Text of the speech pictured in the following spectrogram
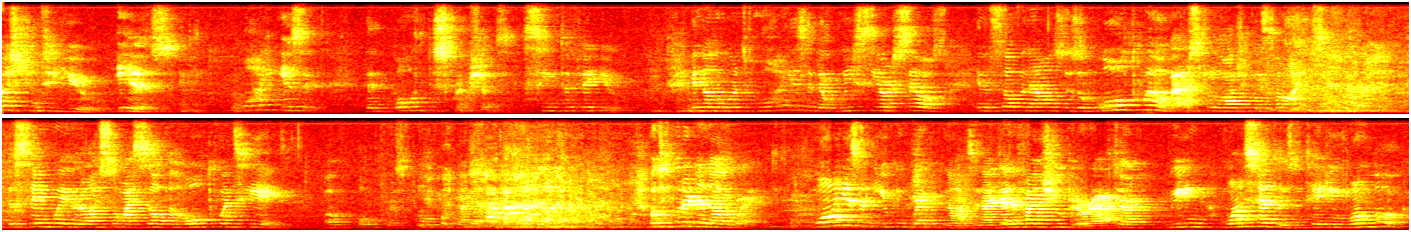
question to you is, why is it that both descriptions seem to fit you? In other words, why is it that we see ourselves in a self-analysis of all 12 astrological signs the same way that I saw myself in all 28 of Oprah's poll questions? well, to put it another way, why is it that you can recognize and identify Jupiter after reading one sentence and taking one look,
